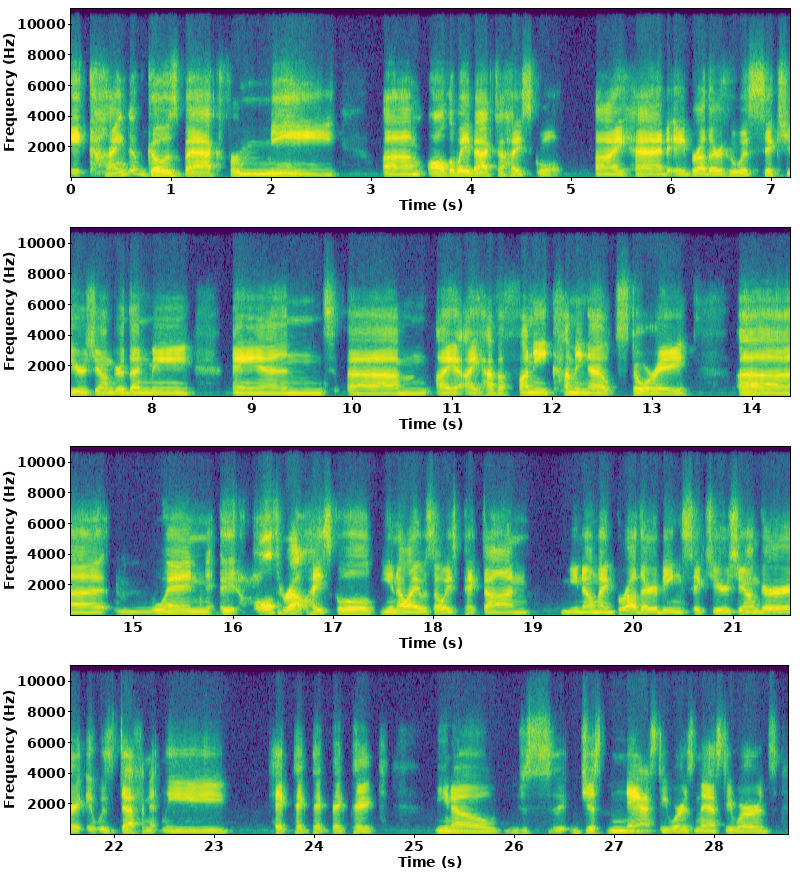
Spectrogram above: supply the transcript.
it kind of goes back for me um, all the way back to high school. I had a brother who was six years younger than me, and um, I, I, have a funny coming out story. Uh, when all throughout high school, you know, I was always picked on you know, my brother being six years younger, it was definitely pick, pick, pick, pick, pick, you know, just just nasty words, nasty words.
